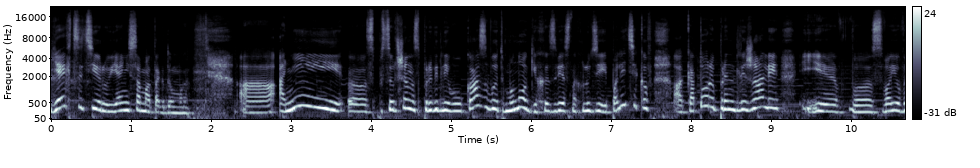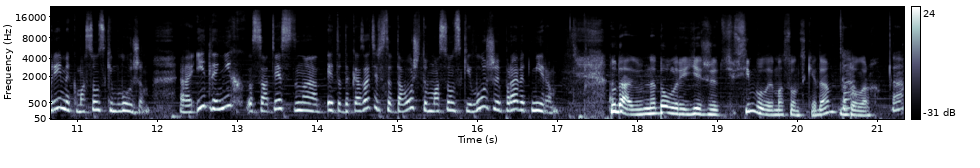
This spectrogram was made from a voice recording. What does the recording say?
Я их цитирую, я не сама так думаю. А, они э, совершенно справедливо указывают многих известных людей и политиков, а, которые принадлежали в свое время к масонским ложам. Э, и для них, соответственно, это доказательство того, что масонские ложи правят миром. Ну да, на долларе есть же символы масонские, да, да. на долларах? Да.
